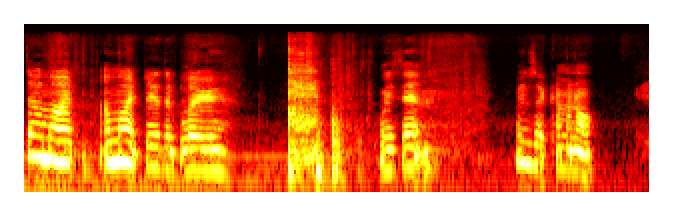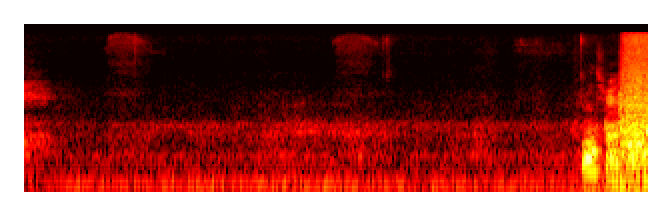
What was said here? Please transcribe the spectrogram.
So I might, do the blue with it. Where's that coming off? Interesting.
